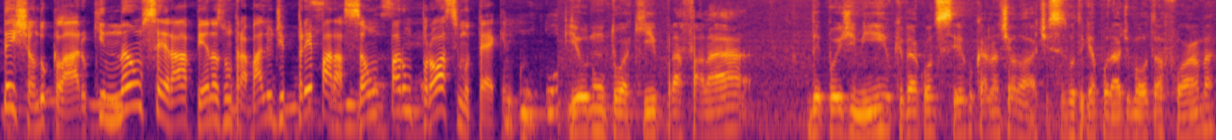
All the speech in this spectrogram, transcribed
deixando claro que não será apenas um trabalho de preparação para um próximo técnico. Eu não estou aqui para falar depois de mim o que vai acontecer com o Carlo Ancelotti. Vocês vão ter que apurar de uma outra forma,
